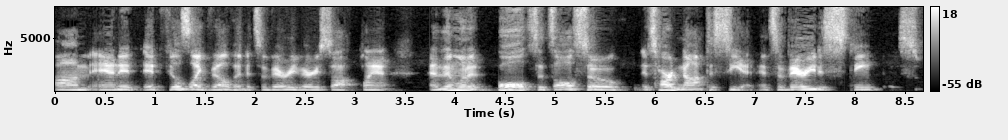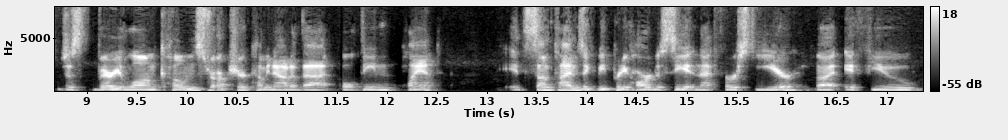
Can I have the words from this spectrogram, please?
um, and it it feels like velvet. It's a very very soft plant. And then when it bolts, it's also it's hard not to see it. It's a very distinct, just very long cone structure coming out of that bolting plant. It's sometimes it can be pretty hard to see it in that first year, but if you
